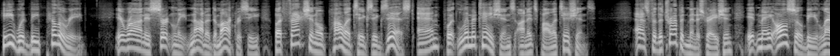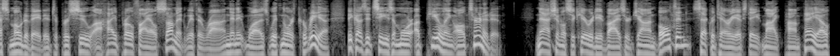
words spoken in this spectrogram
he would be pilloried. Iran is certainly not a democracy, but factional politics exist and put limitations on its politicians. As for the Trump administration, it may also be less motivated to pursue a high profile summit with Iran than it was with North Korea because it sees a more appealing alternative. National Security Advisor John Bolton, Secretary of State Mike Pompeo,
